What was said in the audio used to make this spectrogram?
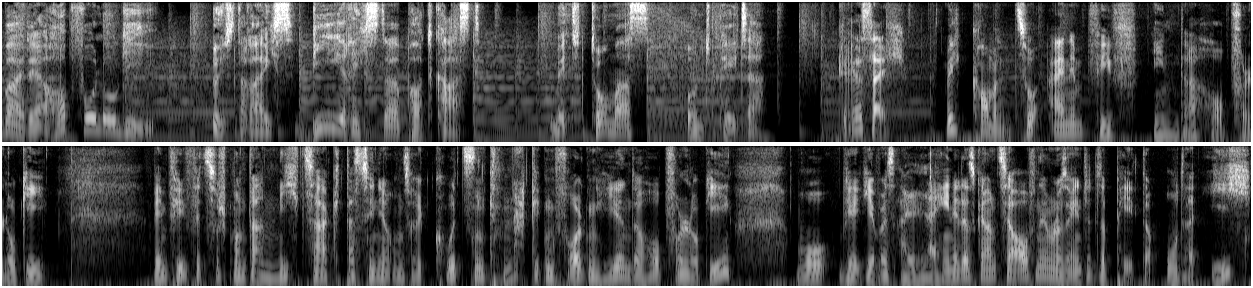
bei der Hopfologie, Österreichs bierigster Podcast mit Thomas und Peter. Grüß euch. Willkommen zu einem Pfiff in der Hopfologie. Wem Pfiff jetzt so spontan nicht sagt, das sind ja unsere kurzen, knackigen Folgen hier in der Hopfologie, wo wir jeweils alleine das Ganze aufnehmen, also entweder der Peter oder ich.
